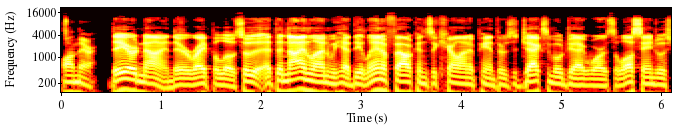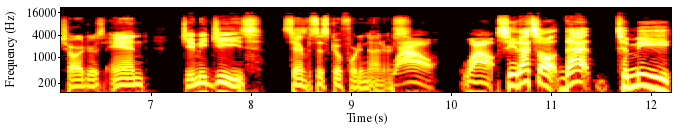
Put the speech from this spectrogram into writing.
on there? They are nine. They're right below. So at the nine line, we have the Atlanta Falcons, the Carolina Panthers, the Jacksonville Jaguars, the Los Angeles Chargers, and Jimmy G's San Francisco 49ers. Wow. Wow. See, that's all that to me,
